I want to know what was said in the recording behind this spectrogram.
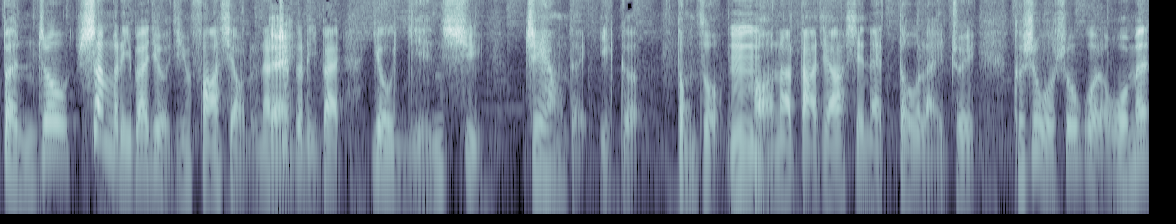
本周上个礼拜就已经发酵了，那这个礼拜又延续这样的一个。动作，嗯，好，那大家现在都来追。可是我说过了，我们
